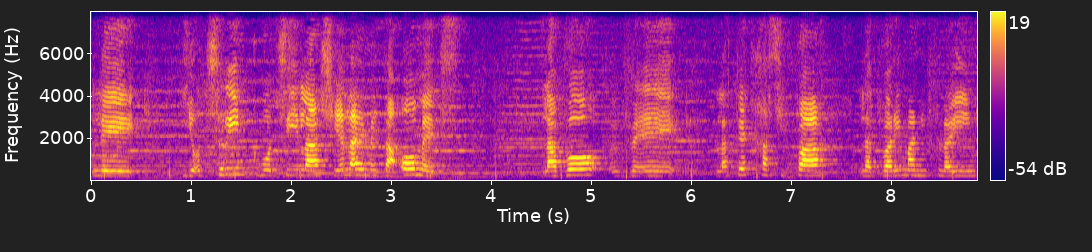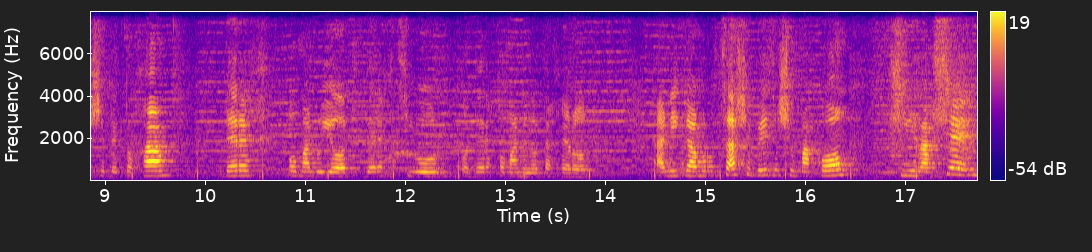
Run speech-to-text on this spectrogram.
ליוצרים כמו צילה, שיהיה להם את האומץ לבוא ולתת חשיפה לדברים הנפלאים שבתוכם דרך אומנויות, דרך ציור או דרך אומנויות אחרות. אני גם רוצה שבאיזשהו מקום שיירשם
